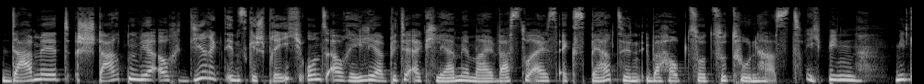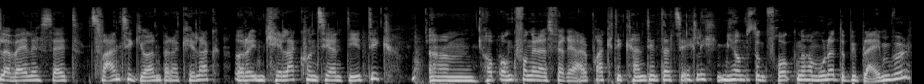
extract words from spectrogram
Damit starten wir auch direkt ins Gespräch und Aurelia, bitte erklär mir mal, was du als Expertin überhaupt so zu tun hast. Ich bin mittlerweile seit 20 Jahren bei der Kellag oder im Kellag-Konzern tätig. Ähm, habe angefangen als Ferialpraktikantin tatsächlich. Wir haben es dann gefragt nach einem Monat, ob ich bleiben will,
